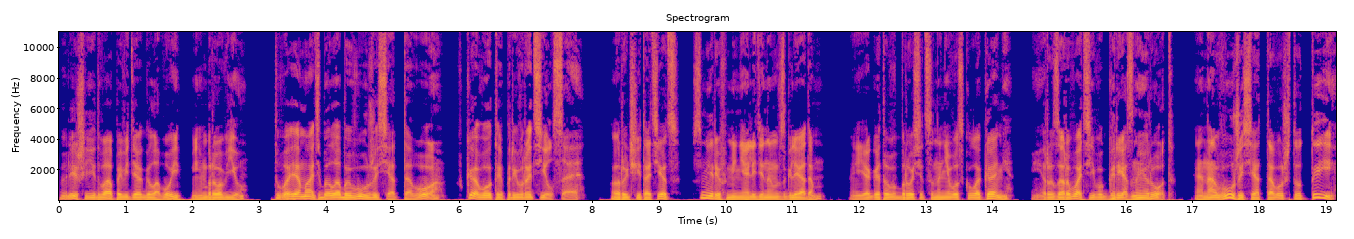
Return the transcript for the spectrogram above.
лишь едва поведя головой и бровью. «Твоя мать была бы в ужасе от того, в кого ты превратился», — рычит отец, смерив меня ледяным взглядом. Я готов броситься на него с кулаками и разорвать его грязный рот. Она в ужасе от того, что ты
